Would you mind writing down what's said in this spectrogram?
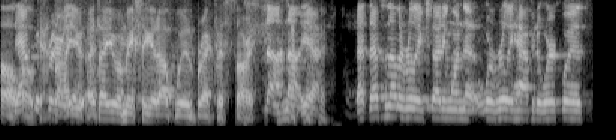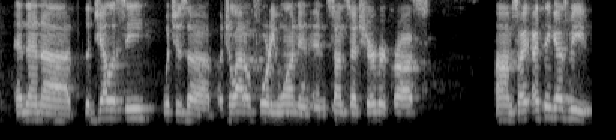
Oh, okay. Fritter, I, thought yeah. you, I thought you were mixing it up with breakfast. Sorry. no, no, yeah. that, that's another really exciting one that we're really happy to work with. And then uh, the Jealousy, which is a, a Gelato 41 and, and Sunset Sherbet Cross. Um, so I, I, think as we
